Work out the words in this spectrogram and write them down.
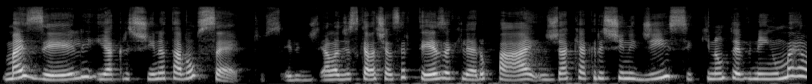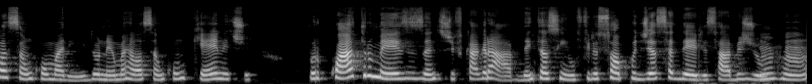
Mas ele e a Cristina estavam certos. Ele, ela disse que ela tinha certeza que ele era o pai, já que a Cristina disse que não teve nenhuma relação com o marido, nenhuma relação com o Kenneth, por quatro meses antes de ficar grávida. Então, assim, o filho só podia ser dele, sabe, Ju? Uhum.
